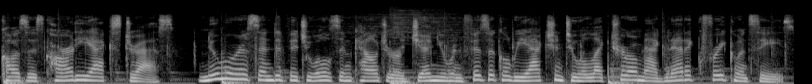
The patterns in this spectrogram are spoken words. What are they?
Causes cardiac stress. Numerous individuals encounter a genuine physical reaction to electromagnetic frequencies,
